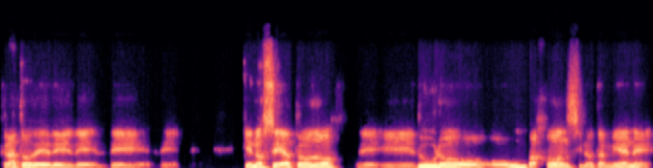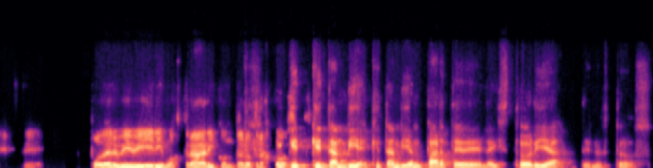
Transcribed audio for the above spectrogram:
trato de, que no sea todo eh, eh, duro o, un bajón, sino también eh, este, poder vivir y mostrar y contar otras cosas. Que, también, que también parte de la historia de nuestros,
